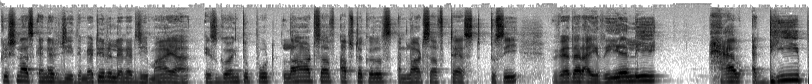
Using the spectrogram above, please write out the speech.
Krishna's energy, the material energy, Maya, is going to put lots of obstacles and lots of tests to see whether I really have a deep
